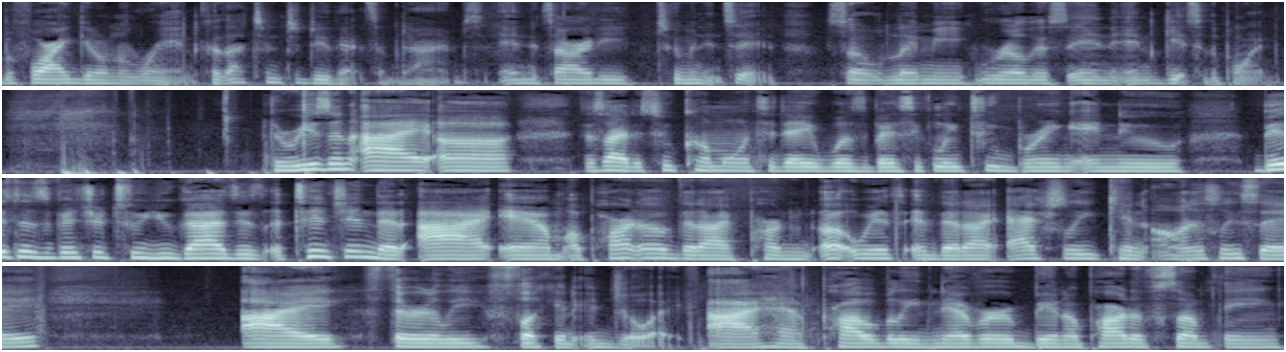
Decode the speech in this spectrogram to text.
before I get on a rant, because I tend to do that sometimes, and it's already two minutes in. So let me reel this in and get to the point. The reason I uh, decided to come on today was basically to bring a new business venture to you guys' attention that I am a part of, that I've partnered up with, and that I actually can honestly say I thoroughly fucking enjoy. I have probably never been a part of something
